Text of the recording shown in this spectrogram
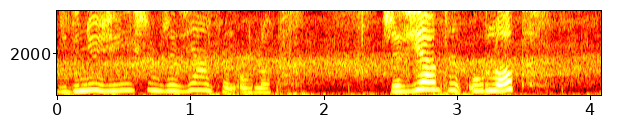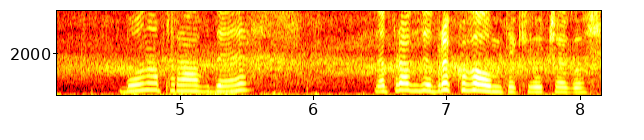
w dniu dzisiejszym, że wziąłam ten urlop. Że wziąłam ten urlop, bo naprawdę, naprawdę brakowało mi takiego czegoś.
